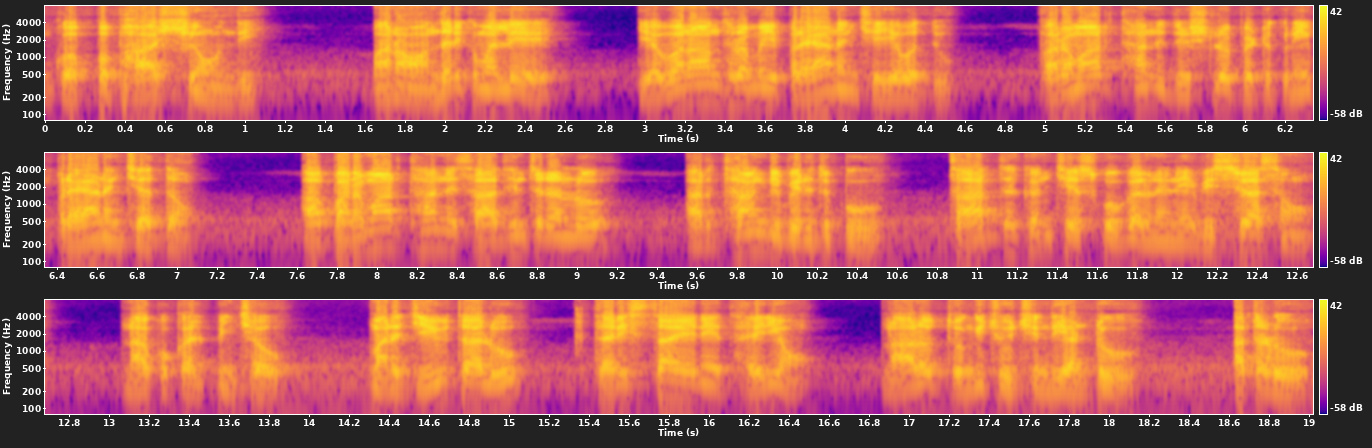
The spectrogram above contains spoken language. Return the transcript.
గొప్ప భాష్యం ఉంది. మనం అందరికి మళ్ళీ యవనాంధ్రమై ప్రయాణం చేయవద్దు. పరమార్థాన్ని దృష్టిలో పెట్టుకుని ప్రయాణం చేద్దాం. ఆ పరమార్థాన్ని సాధించడంలో అర్ధాంగి బిరుదుకు సార్థకం చేసుకోగలననే విశ్వాసం నాకు కల్పించావు. మన జీవితాలు తరిస్తాయనే ధైర్యం నాలో తొంగి చూచింది అంటూ అతడు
